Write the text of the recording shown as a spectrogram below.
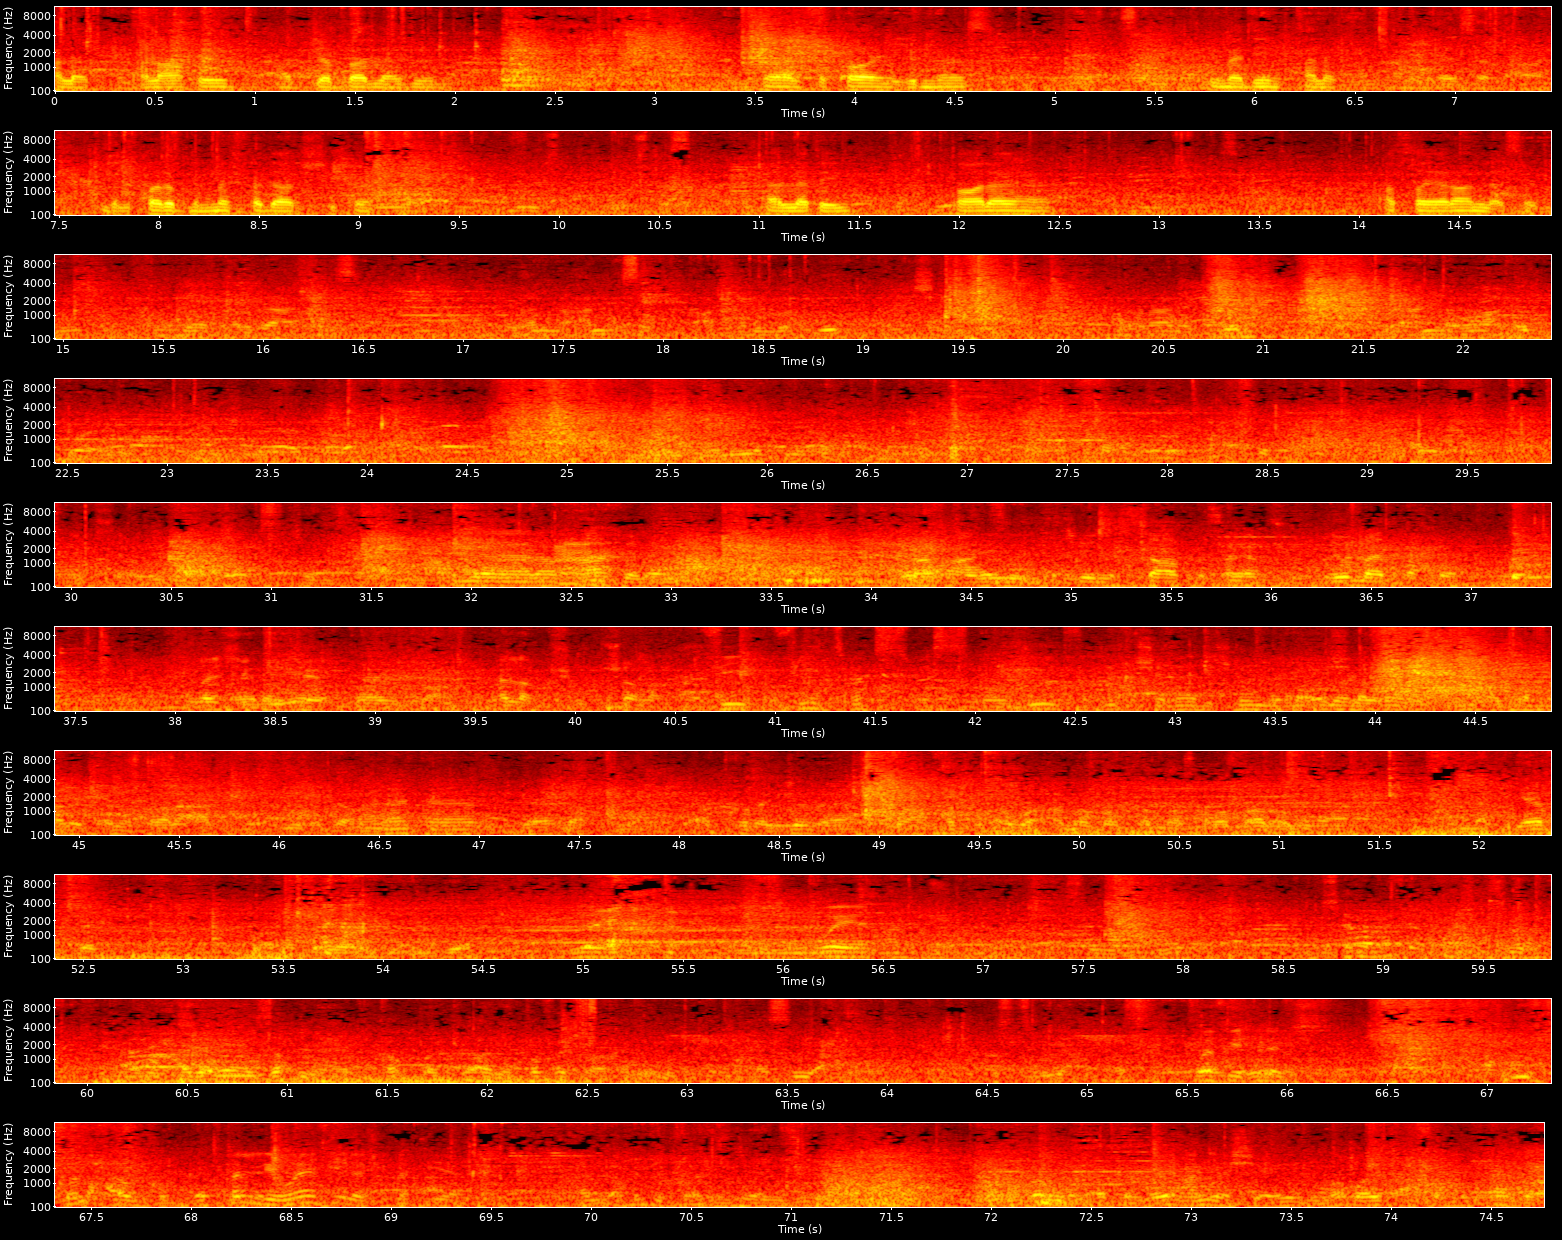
حلب. العقيد عبد الجبار شارع الفقائي بالناس في مدينة حلب. بالقرب من مشفى دار الشفاء التي طالها الطيران الأسدي عندنا واحد رفعت رفع شيل الصعب مثلا يوم ما تروح الله يجزيك خير هلا بشوف. إن شاء الله. في في تركس بس موجود في الريف الشمالي. شلون بنلاقي له معناتها أدخل الجبهة. واحط هو أنا بخلص على طول لكن يبدا وين؟ هذه حاجة زحمه قبل كان طفل واخذين فصيح استريح بس وين في تلبس؟ كل حالكم خلي وين في لك شفتك اياه؟ هلا بدي تقول الجاهزين عندنا الشهيد ما بيطلع في الحاجة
